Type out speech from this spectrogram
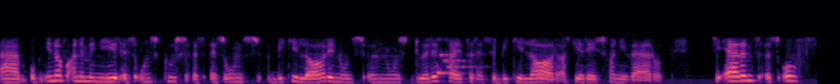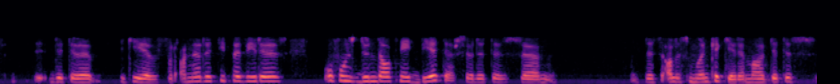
um, op een of ander manier is ons koers is is ons bietjie laer en ons in ons dodesyfer is 'n bietjie laer as die res van die wêreld. So erns is of dit 'n bietjie 'n veranderde tipe virus of ons doen dalk net beter. So dit is ehm um, dit is alles moontlikhede, maar dit is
